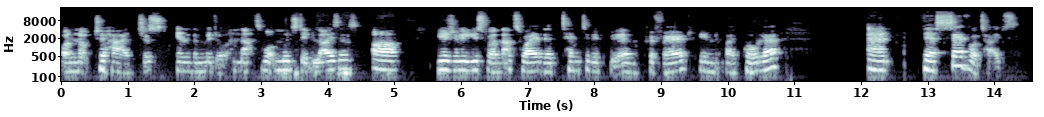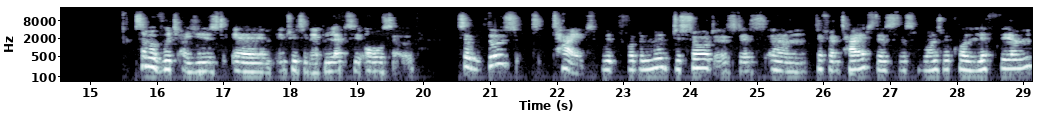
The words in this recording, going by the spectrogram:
or not too high, just in the middle. And that's what mood stabilizers are usually useful. And that's why they tend to be um, preferred in bipolar. And there are several types, some of which are used in, in treating epilepsy also. So those types with for the mood disorders, there's um, different types. There's this ones we call lithium,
